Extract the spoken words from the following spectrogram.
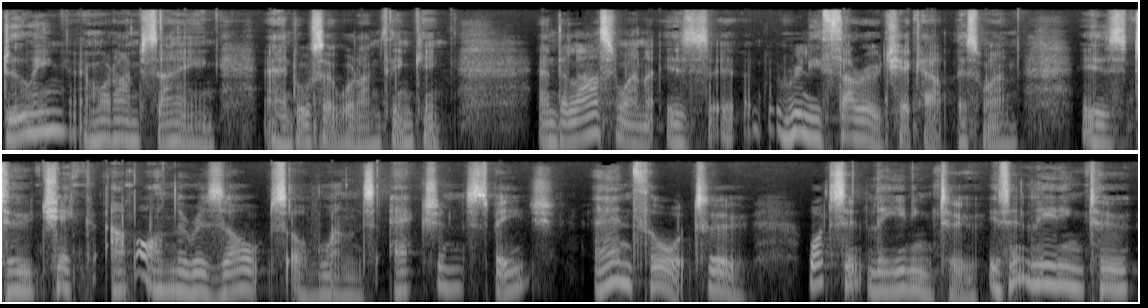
doing and what I'm saying, and also what I'm thinking. And the last one is a really thorough checkup. This one is to check up on the results of one's action, speech, and thought too. What's it leading to? Is it leading to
